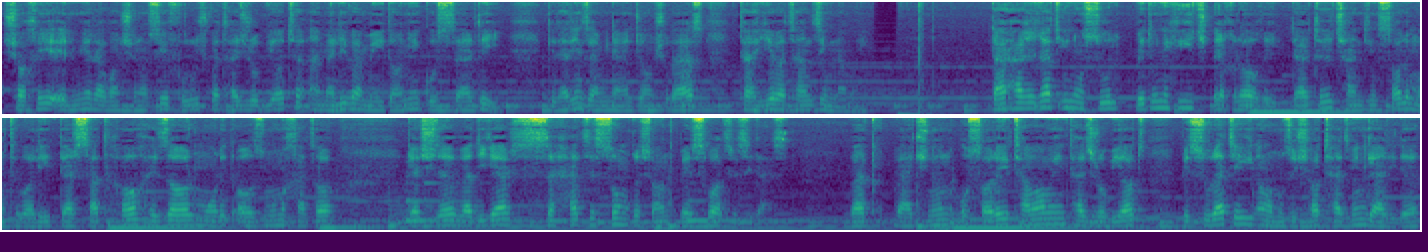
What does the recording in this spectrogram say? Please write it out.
شاخه علمی روانشناسی فروش و تجربیات عملی و میدانی گسترده‌ای که در این زمینه انجام شده است تهیه و تنظیم نماییم. در حقیقت این اصول بدون هیچ اقراقی در طی چندین سال متوالی در صدها هزار مورد آزمون و خطا گشته و دیگر صحت سمقشان به اثبات رسیده است. و اکنون اصاره تمام این تجربیات به صورت این آموزش ها تدوین گردیده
